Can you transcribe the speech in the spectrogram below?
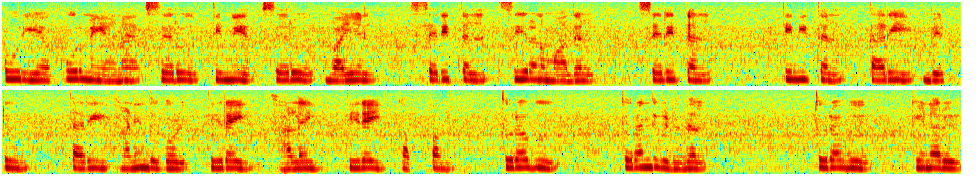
கூறிய கூர்மையான செரு திமிர் செரு வயல் செரித்தல் சீரணமாதல் செரித்தல் திணித்தல் தறி வெட்டு தறி அணிந்துகொள் திரை அலை திரை கப்பம் துறவு துறந்துவிடுதல் துறவு கிணறு.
